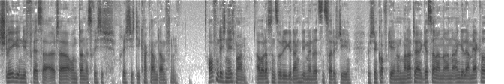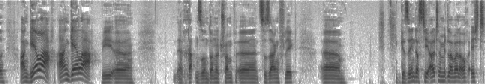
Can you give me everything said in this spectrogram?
Schläge in die Fresse, Alter, und dann ist richtig, richtig die Kacke am Dampfen. Hoffentlich nicht, Mann. Aber das sind so die Gedanken, die mir in der letzten Zeit durch, die, durch den Kopf gehen. Und man hat ja gestern an, an Angela Merkel, Angela, Angela, wie äh, der Rattensohn Donald Trump äh, zu sagen pflegt, äh, gesehen, dass die Alte mittlerweile auch echt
